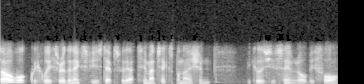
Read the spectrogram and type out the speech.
so I'll walk quickly through the next few steps without too much explanation because you've seen it all before.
